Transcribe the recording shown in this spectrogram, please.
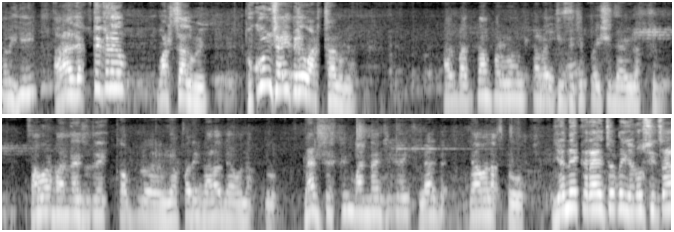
तर ही अराजकतेकडे वाटचाल होईल हुकुमशाहीकडे वाटचाल होईल. आज बांधकाम परवानगी काढायची त्याचे पैसे द्यावे लागतील. सावर बांधायचं तर एक व्यापारी गाळा द्यावा लागतो. फ्लॅट सिस्टीम बांधायची तर एक फ्लॅट द्यावा लागतो. एन करायचं तर एनओसीचा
